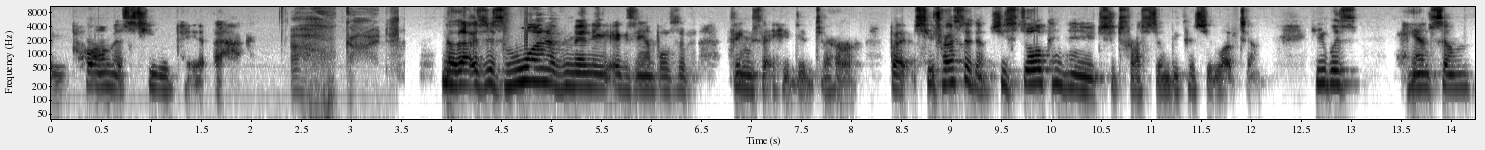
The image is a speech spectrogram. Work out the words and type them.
He promised he would pay it back. Oh, God. No, that was just one of many examples of things that he did to her. But she trusted him. She still continued to trust him because she loved him. He was handsome,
